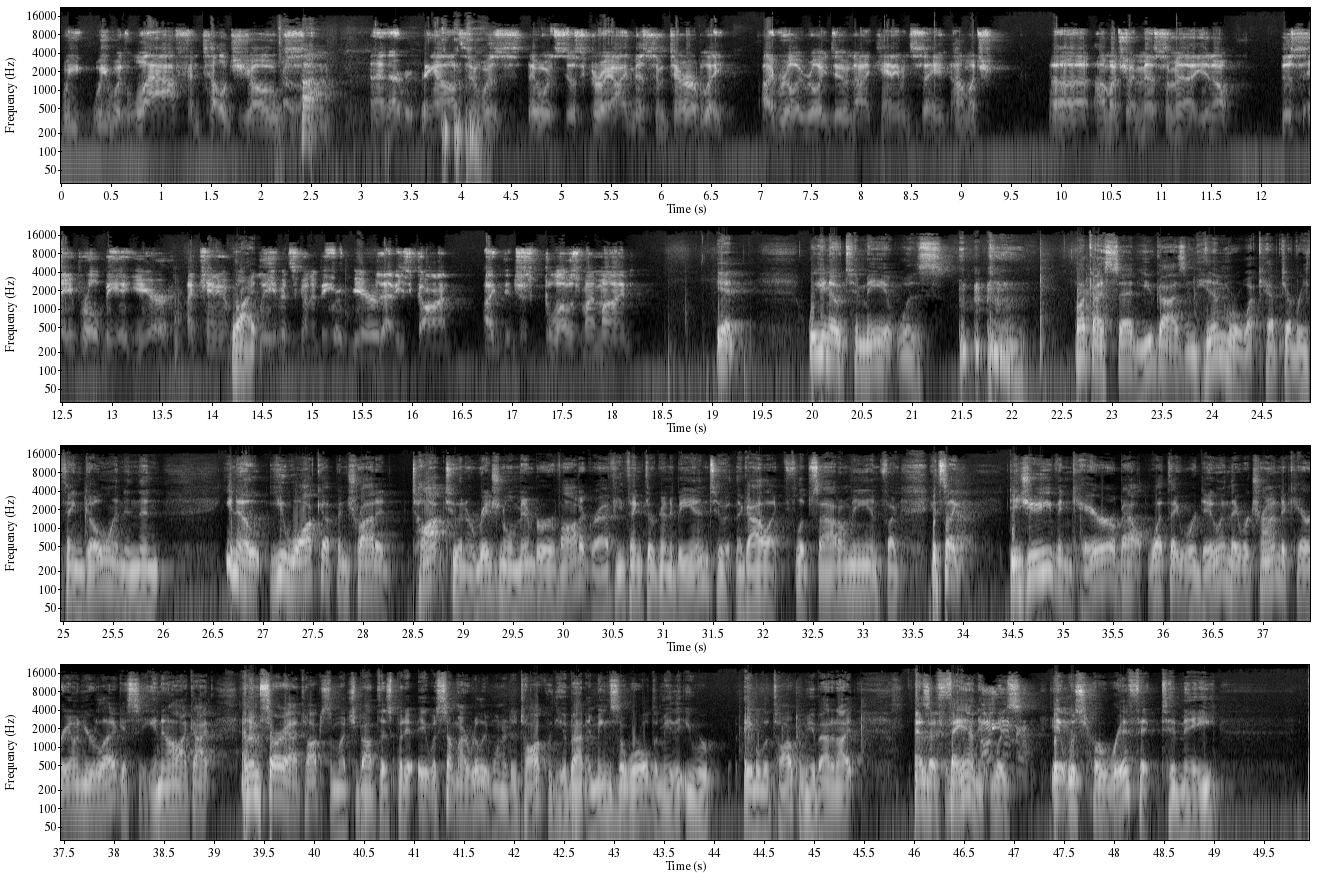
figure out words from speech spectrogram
we we would laugh and tell jokes and, and everything else. It was it was just great. I miss him terribly. I really really do. Now I can't even say how much uh, how much I miss him. Uh, you know, this April will be a year. I can't even Right. believe it's going to be a year that he's gone. I, it just blows my mind. It, well, you know, to me, it was like I said, you guys and him were what kept everything going. And then, you know, you walk up and try to talk to an original member of Autograph, you think they're going to be into it. And the guy like flips out on me and fuck. It's like, did you even care about what they were doing? They were trying to carry on your legacy, you know. Like I, and I'm sorry I talked so much about this, but it, it was something I really wanted to talk with you about. It means the world to me that you were able to talk with me about it. I, as a fan, it oh, was it was horrific to me.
